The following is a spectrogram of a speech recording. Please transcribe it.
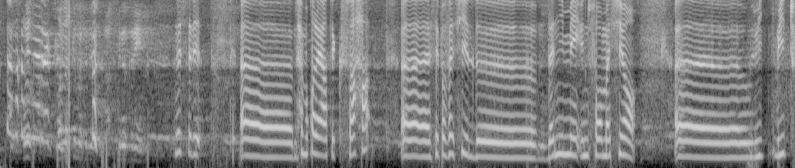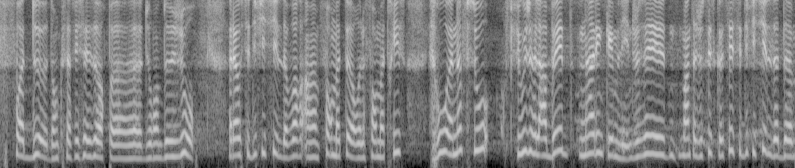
استنى خليني نركز ولا كلمة في نسرين نسري euh, نحب نقول يعطيك الصحة Euh, c'est pas facile de d'animer une formation euh, 8, 8 fois 2, donc ça fait 16 heures par- durant deux jours. Alors c'est difficile d'avoir un formateur ou la formatrice هو نفسه في وجه العباد نهارين كاملين جو سي معناتها جو سي سكو سي سي ديفيسيل د- د-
